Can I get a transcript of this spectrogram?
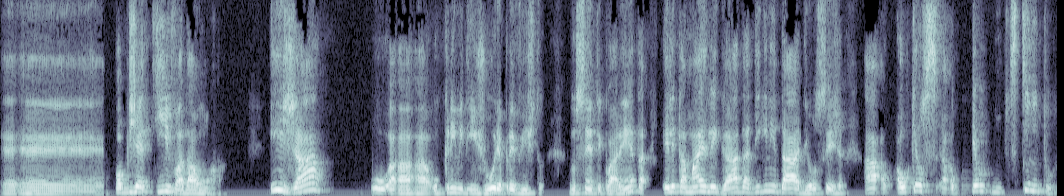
é, é, objetiva da honra. E já o, a, a, o crime de injúria previsto no 140, ele está mais ligado à dignidade, ou seja, ao, que eu, ao que eu sinto,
